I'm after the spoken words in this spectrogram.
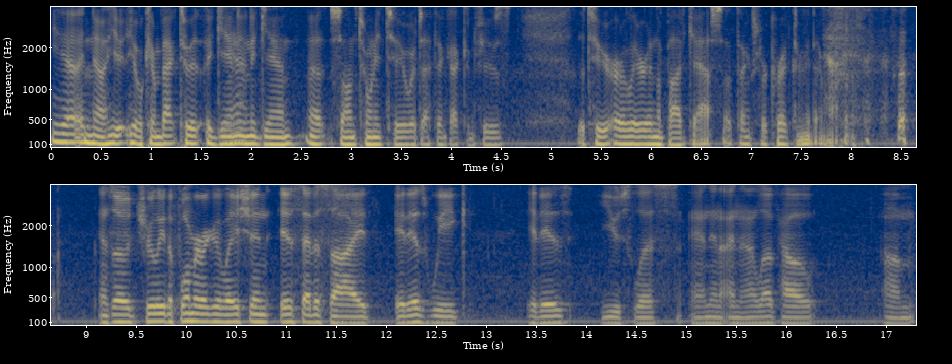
You know, and No, he, he will come back to it again Yeah. and again. Uh, Psalm 22, which I think I confused the two earlier in the podcast. So thanks for correcting me there. And so, truly, the former regulation is set aside. It is weak. It is useless. And then, and I love how, um,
